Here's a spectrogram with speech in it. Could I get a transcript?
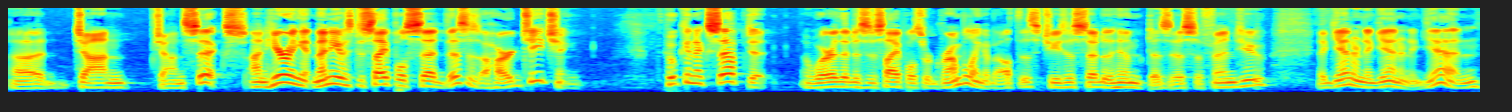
Uh, John, John 6. On hearing it, many of his disciples said, This is a hard teaching. Who can accept it? Aware that his disciples were grumbling about this, Jesus said to him, Does this offend you? Again and again and again,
